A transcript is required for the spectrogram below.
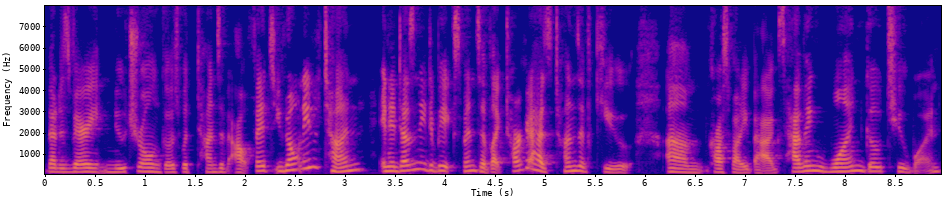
that is very neutral and goes with tons of outfits, you don't need a ton and it doesn't need to be expensive. Like Target has tons of cute um, crossbody bags. Having one go to one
